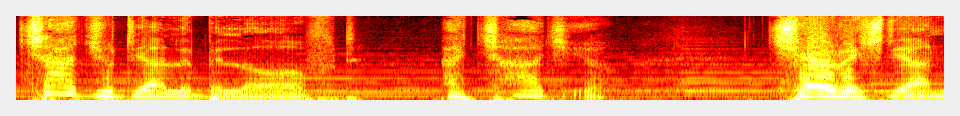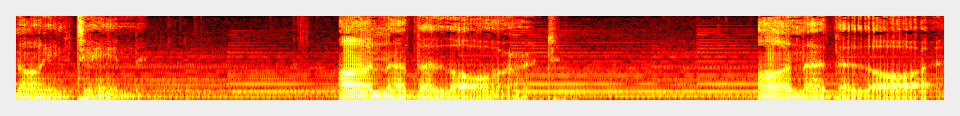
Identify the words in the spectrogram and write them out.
charge you, dearly beloved, I charge you, cherish the anointing, honor the Lord, honor the Lord,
